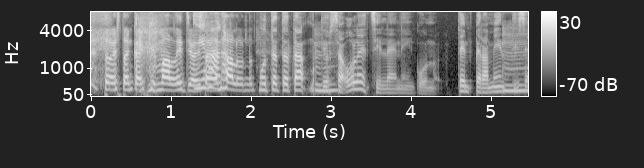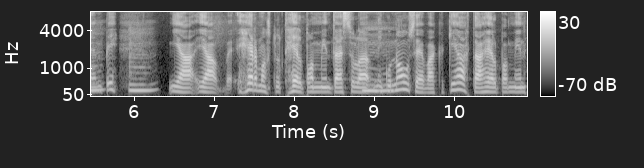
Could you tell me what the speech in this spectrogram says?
Toistan kaikki mallit, joita Ihan, en halunnut. Mutta tota, mm-hmm. jos sä olet silleen niin kuin temperamenttisempi Mm. ja, ja hermostut helpommin tai sulla mm. niin kuin nousee vaikka kihahtaa helpommin,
